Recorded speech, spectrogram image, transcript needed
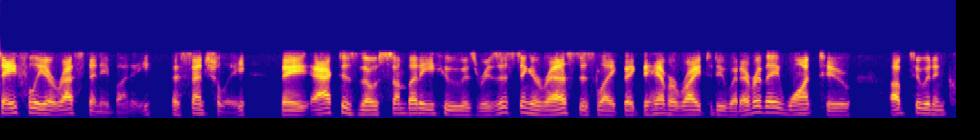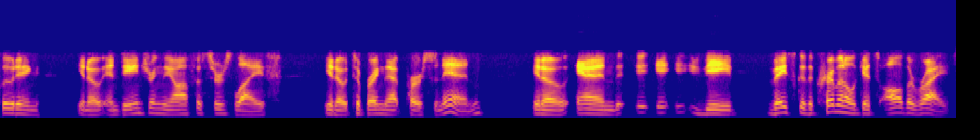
safely arrest anybody, essentially. They act as though somebody who is resisting arrest is like they, they have a right to do whatever they want to, up to and including, you know, endangering the officer's life, you know, to bring that person in, you know, and it, it, the basically the criminal gets all the rights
